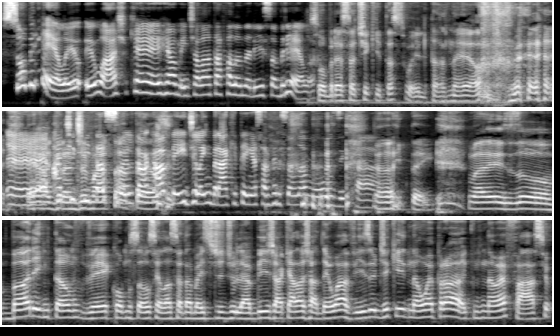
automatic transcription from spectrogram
sobre ela. Eu, eu acho que é realmente ela tá falando ali sobre ela. Sobre essa Chiquita Suelta, né? Ela é, é, a, a grande Chiquita Suelta. Eu acabei de lembrar que tem essa versão da música. Ai, tem. Mas o bora então ver como são os relacionamentos de Julia B, já que ela já deu o aviso de que não é para não é fácil.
